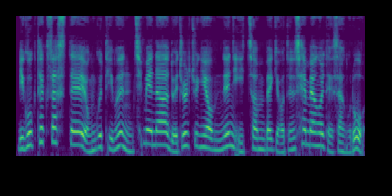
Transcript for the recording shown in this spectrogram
미국 텍사스대 연구팀은 치매나 뇌졸중이 없는 2,183명을 대상으로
